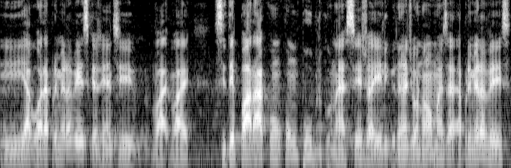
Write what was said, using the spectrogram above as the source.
e agora é a primeira vez que a gente vai, vai se deparar com, com um público, né? seja ele grande ou não, mas é a primeira vez.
